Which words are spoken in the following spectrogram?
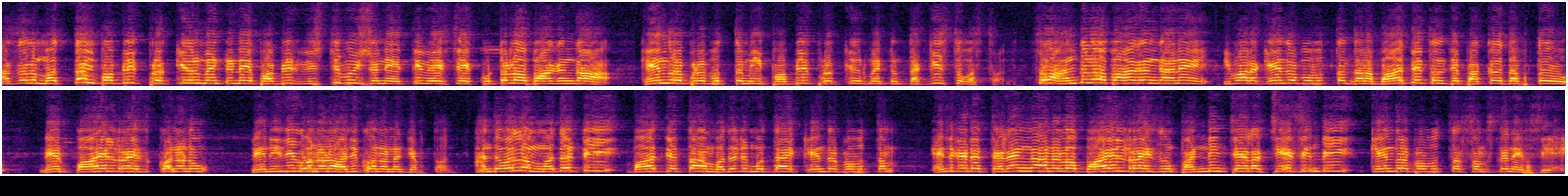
అసలు మొత్తం పబ్లిక్ ప్రొక్యూర్మెంట్ నే పబ్లిక్ డిస్ట్రిబ్యూషన్ ఎత్తివేసే కుట్రలో భాగంగా కేంద్ర ప్రభుత్వం ఈ పబ్లిక్ ప్రొక్యూర్మెంట్ తగ్గిస్తూ వస్తుంది. సో అందులో భాగంగానే ఇవాళ కేంద్ర ప్రభుత్వం తన బాధ్యతను పక్కకు తప్పుతూ నేను పాయిల్ రైస్ కొనను నేను ఇది కొనను అది కొనను అని చెప్తోంది. అందువల్ల మొదటి బాధ్యత మొదటి ముద్ద కేంద్ర ప్రభుత్వం. ఎందుకంటే తెలంగాణలో బాయిల్డ్ రైస్ను పండించేలా చేసింది కేంద్ర ప్రభుత్వ సంస్థను ఎఫ్సిఐ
